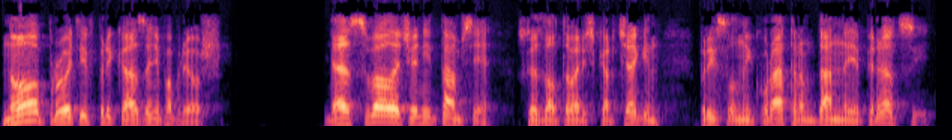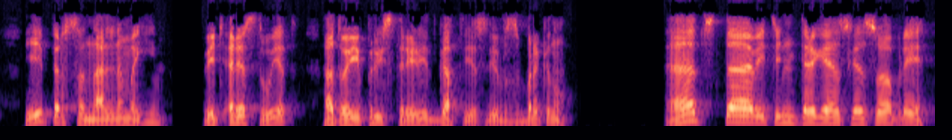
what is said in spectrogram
но против приказа не попрешь. — Да сволочь они там все, — сказал товарищ Корчагин, присланный куратором данной операции и персонально моим. Ведь арестует, а то и пристрелит гад, если взбрыкну. Отставить интеллигентские сопли.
